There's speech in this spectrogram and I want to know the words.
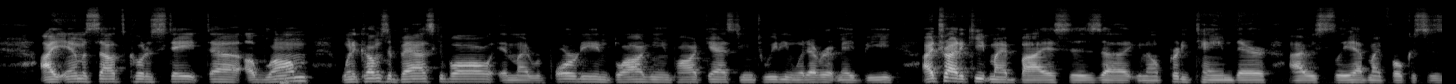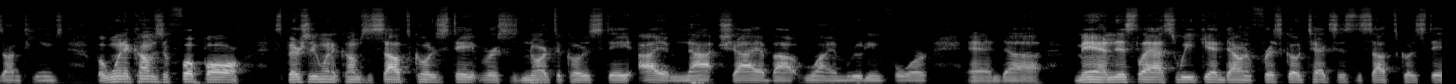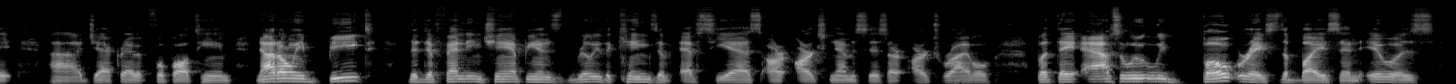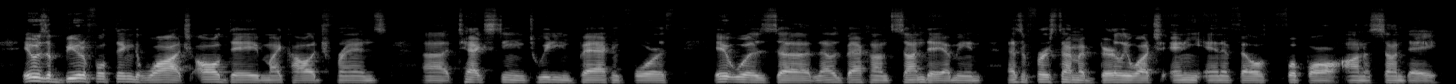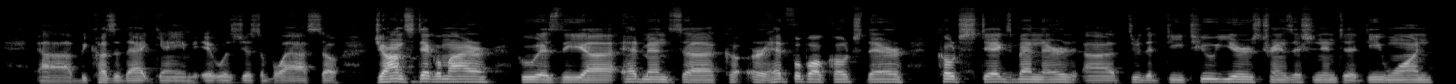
I am a South Dakota State uh, alum. When it comes to basketball and my reporting, blogging, podcasting, tweeting, whatever it may be, I try to keep my biases, uh, you know, pretty tame there. Obviously have my focuses on teams, but when it comes to football, especially when it comes to South Dakota State versus North Dakota State. I am not shy about who I am rooting for. And uh, man, this last weekend down in Frisco, Texas, the South Dakota State uh, Jackrabbit football team not only beat the defending champions, really the kings of FCS, our arch nemesis, our arch rival, but they absolutely boat raced the Bison. It was it was a beautiful thing to watch all day. My college friends uh, texting, tweeting back and forth. It was uh, that was back on Sunday. I mean, that's the first time I barely watched any NFL football on a Sunday uh, because of that game. It was just a blast. So John Stiegelmeier, who is the uh, head men's uh, co- or head football coach there. Coach Stig's been there uh, through the D2 years, transitioned into D1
